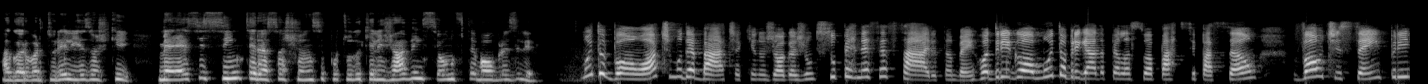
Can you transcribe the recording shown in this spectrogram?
Agora o Arthur Elias, eu acho que merece sim ter essa chance por tudo que ele já venceu no futebol brasileiro. Muito bom, ótimo debate aqui no Joga Junto, super necessário também. Rodrigo, muito obrigada pela sua participação. Volte sempre.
